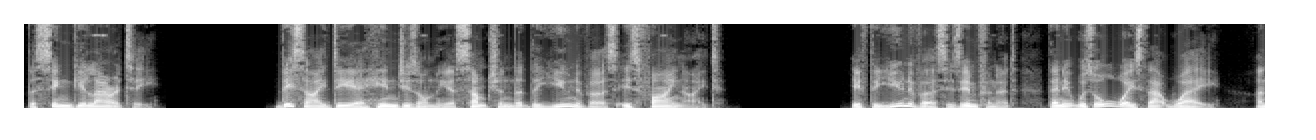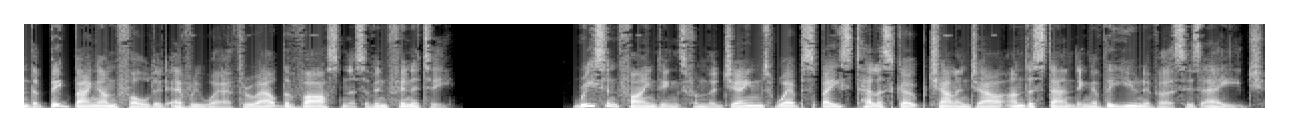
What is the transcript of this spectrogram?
the singularity. This idea hinges on the assumption that the universe is finite. If the universe is infinite, then it was always that way, and the Big Bang unfolded everywhere throughout the vastness of infinity. Recent findings from the James Webb Space Telescope challenge our understanding of the universe's age.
